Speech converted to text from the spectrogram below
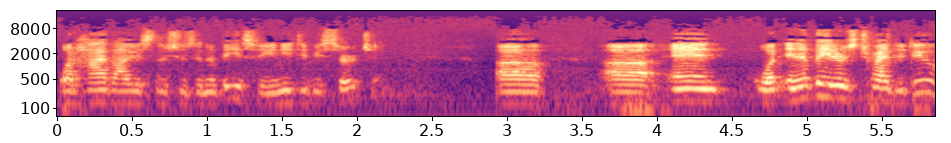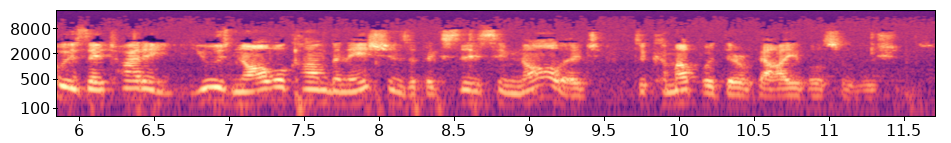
what high value solution is going to be, so you need to be searching. Uh, uh, and what innovators try to do is they try to use novel combinations of existing knowledge to come up with their valuable solutions.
